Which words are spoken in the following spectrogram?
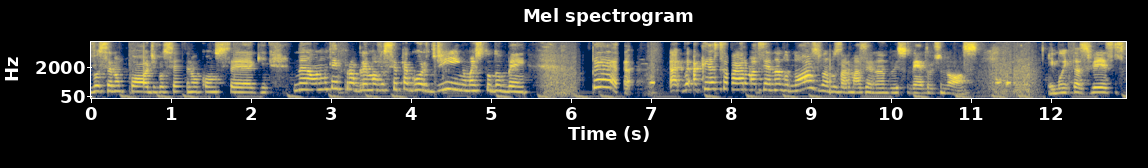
você não pode, você não consegue. Não, não tem problema, você tá gordinho, mas tudo bem. Pera, criança vai armazenando, nós vamos armazenando isso dentro de nós. E muitas vezes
